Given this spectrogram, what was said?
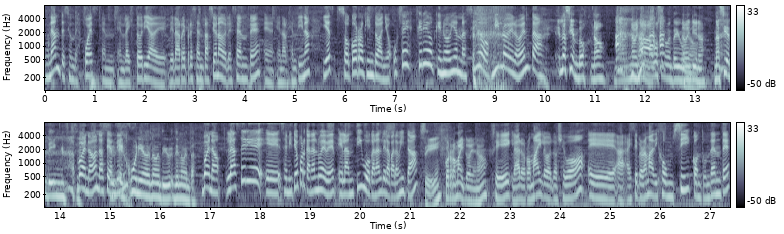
un antes y un después en, en la historia de, de la representación adolescente en, en Argentina y es Socorro Quinto Año. ¿Ustedes creo que no habían nacido? ¿1990? Naciendo. No, no, Ah, 91. vos sos 91. 91. Naciending. Bueno, naciendo. En, en junio del 90. del 90. Bueno, la serie eh, se emitió por Canal 9, el antiguo canal de la Palomita. Sí. Con Romay todavía, ¿no? Sí, claro, Romay lo, lo llevó eh, a, a este programa, dijo un sí contundente.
